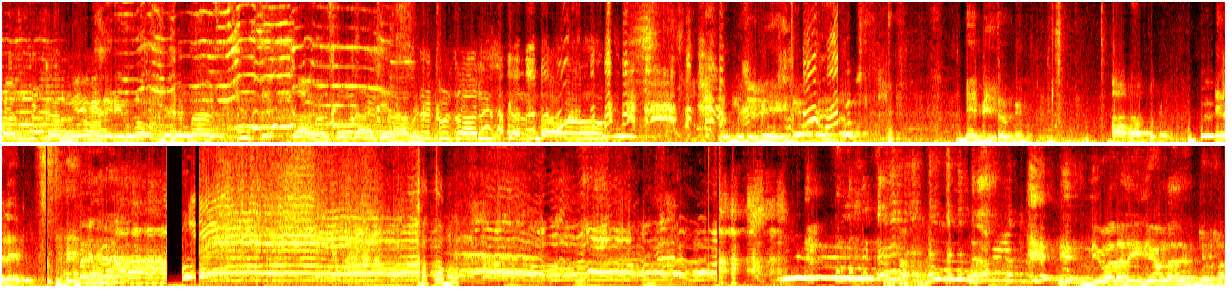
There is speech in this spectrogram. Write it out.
बंद कर मैं भी गरीब हूँ काय? काय गुजारिश करता हूँ मुझे भी एक नहीं मैं भी तो आना तो खत्म। निवाला नाही, नेवला नेवला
